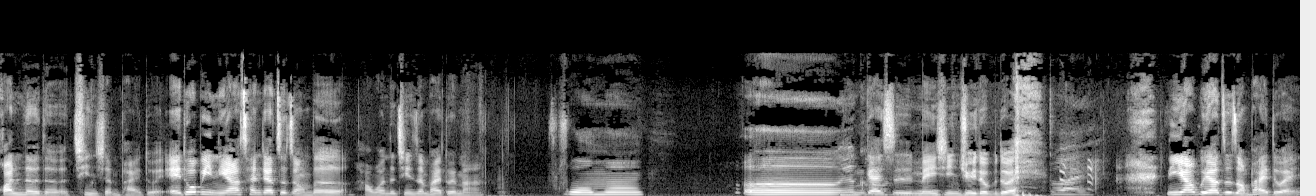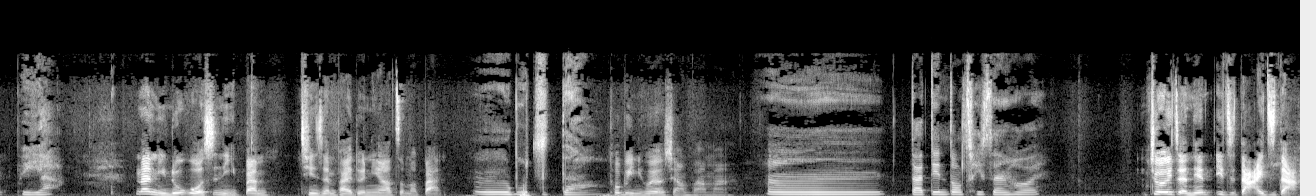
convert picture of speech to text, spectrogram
欢乐的庆生派对。哎，托比，你要参加这种的好玩的庆生派对吗？我们呃，应该是没兴趣，对不对？对，你要不要这种派对？不要。那你如果是你办庆生派对，你要怎么办？嗯，不知道。托比，你会有想法吗？嗯，打电动庆生会就一整天一直打，一直打，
